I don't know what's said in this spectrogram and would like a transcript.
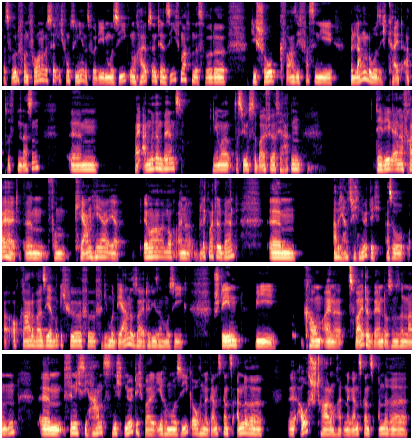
Das würde von vorne bis hinten nicht funktionieren. Das würde die Musik nur halb so intensiv machen. Das würde die Show quasi fast in die Belanglosigkeit abdriften lassen. Ähm, bei anderen Bands, nehmen wir das jüngste Beispiel, was wir hatten, der Weg einer Freiheit. Ähm, vom Kern her eher immer noch eine Black Metal Band. Ähm, aber die haben es nicht nötig. Also äh, auch gerade, weil sie ja wirklich für, für, für die moderne Seite dieser Musik stehen, wie kaum eine zweite Band aus unseren Landen, ähm, finde ich, sie haben es nicht nötig, weil ihre Musik auch eine ganz, ganz andere äh, Ausstrahlung hat, eine ganz, ganz andere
